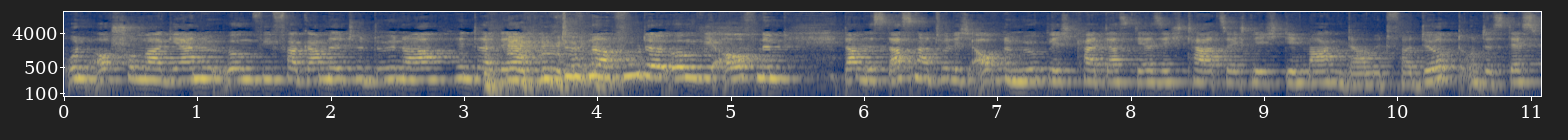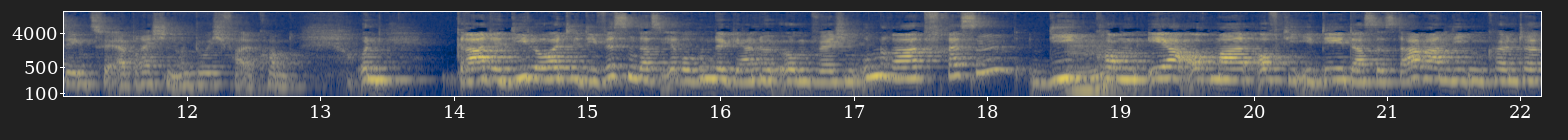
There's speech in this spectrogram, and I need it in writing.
und auch schon mal gerne irgendwie vergammelte Döner hinter der Dönerbude irgendwie aufnimmt, dann ist das natürlich auch eine Möglichkeit, dass der sich tatsächlich den Magen damit verdirbt und es deswegen zu Erbrechen und Durchfall kommt. Und gerade die Leute, die wissen, dass ihre Hunde gerne irgendwelchen Unrat fressen, die mhm. kommen eher auch mal auf die Idee, dass es daran liegen könnte,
